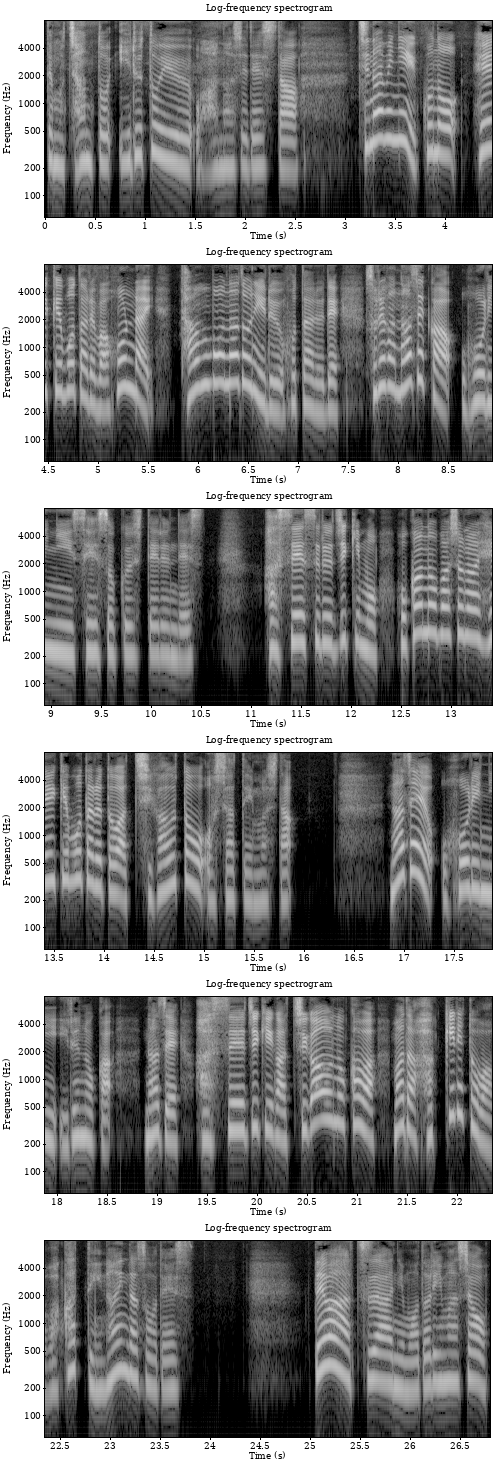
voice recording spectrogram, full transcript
でもちゃんといるというお話でした。ちなみにこの平家ボタルは本来田んぼなどにいるホタルでそれがなぜかお堀に生息してるんです。発生する時期も他の場所の平家ボタルとは違うとおっしゃっていました。なぜお堀にいるのか。なぜ発生時期が違うのかはまだはっきりとは分かっていないんだそうです。ではツアーに戻りましょう。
